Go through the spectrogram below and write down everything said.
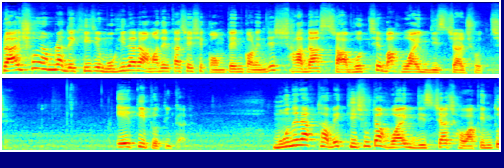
প্রায়শই আমরা দেখি যে মহিলারা আমাদের কাছে এসে কমপ্লেন করেন যে সাদা স্রাব হচ্ছে বা হোয়াইট ডিসচার্জ হচ্ছে। এর কি প্রতিকার। মনে রাখতে হবে, কিছুটা হোয়াইট ডিসচার্জ হওয়া কিন্তু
